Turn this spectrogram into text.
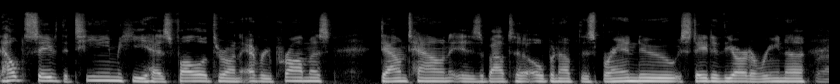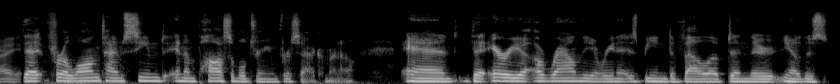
helped save the team. He has followed through on every promise. Downtown is about to open up this brand new state of the art arena Right. that for a long time seemed an impossible dream for Sacramento. And the area around the arena is being developed and there you know there's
